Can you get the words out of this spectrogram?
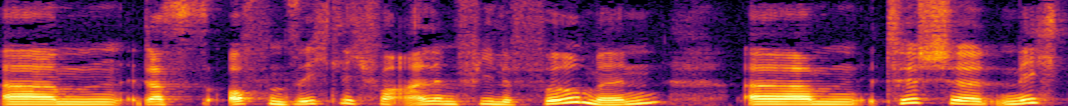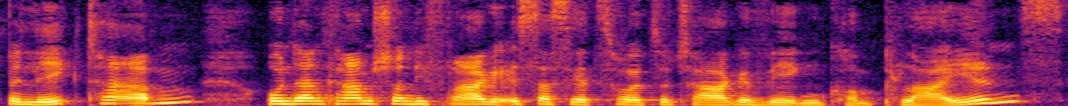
ähm, dass offensichtlich vor allem viele Firmen ähm, Tische nicht belegt haben. Und dann kam schon die Frage, ist das jetzt heutzutage wegen Compliance?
